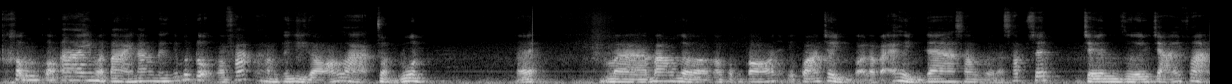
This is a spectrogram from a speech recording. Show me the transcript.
không có ai mà tài năng đến cái mức độ mà phát làm cái gì đó là chuẩn luôn. Đấy mà bao giờ nó cũng có những cái quá trình, gọi là, vẽ hình ra xong rồi là sắp xếp trên dưới trái phải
